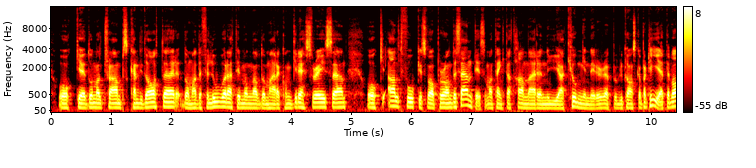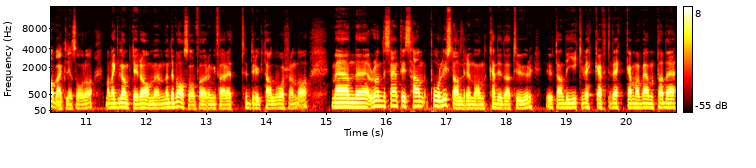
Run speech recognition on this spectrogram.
Och eh, Donald Trumps kandidater, de hade förlorat i många av de här kongressracen och allt fokus fokus var på Ron DeSantis och man tänkte att han är den nya kungen i det republikanska partiet. Det var verkligen så då. Man har glömt det idag, men, men det var så för ungefär ett drygt halvår sedan då. Men eh, Ron DeSantis, han pålyste aldrig någon kandidatur, utan det gick vecka efter vecka, man väntade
